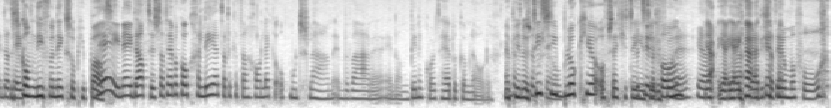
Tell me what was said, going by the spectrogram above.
En dat dus heeft komt niet voor niks op je pad. Nee, nee, dat is. Dat heb ik ook geleerd, dat ik het dan gewoon lekker op moet slaan en bewaren. En dan binnenkort heb ik hem nodig. Heb je een notitieblokje of zet je het in je telefoon? hè? Ja, ja, ja, ja. die staat helemaal vol.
